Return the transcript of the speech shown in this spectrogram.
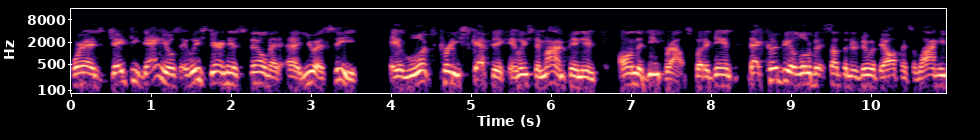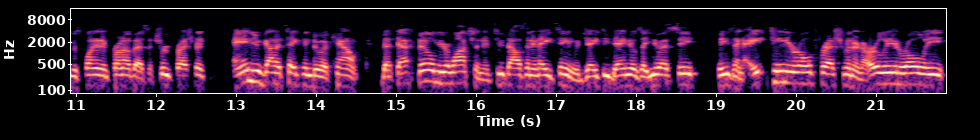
Whereas JT Daniels, at least during his film at, at USC, it looked pretty skeptic, at least in my opinion, on the deep routes. But again, that could be a little bit something to do with the offensive line he was playing in front of as a true freshman. And you've got to take into account that that film you're watching in 2018 with JT Daniels at USC, he's an 18 year old freshman, an early enrollee,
